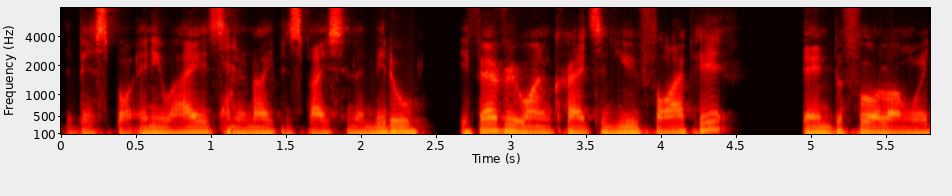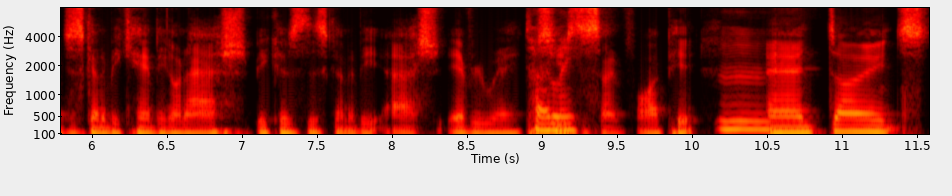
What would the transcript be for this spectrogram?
the best spot anyway. It's in an open space in the middle. If everyone creates a new fire pit, then before long we're just going to be camping on ash because there's going to be ash everywhere. Just Totally. use the same fire pit. Mm, And don't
